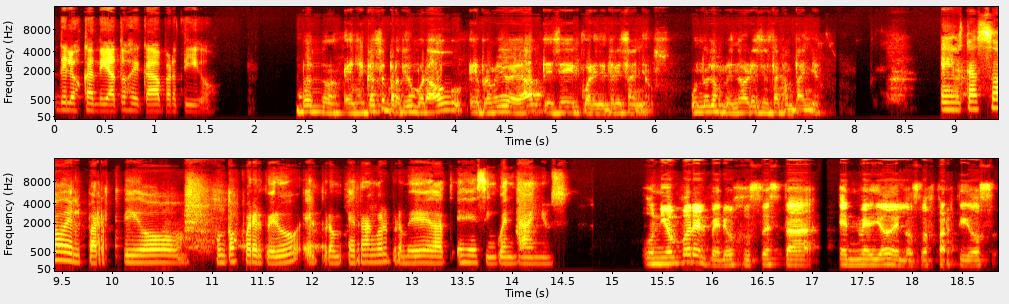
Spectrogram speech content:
de los candidatos de cada partido? Bueno, en el caso del Partido Morado, el promedio de edad es de 43 años, uno de los menores de esta campaña. En el caso del partido Juntos por el Perú, el, rango del promedio de edad es de 50 años. Unión por el Perú justo está en medio de los dos partidos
